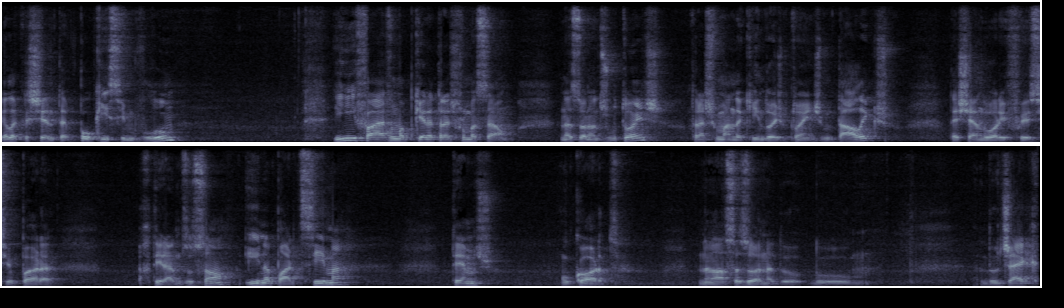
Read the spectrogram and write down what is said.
ele acrescenta pouquíssimo volume e faz uma pequena transformação na zona dos botões, transformando aqui em dois botões metálicos, deixando o orifício para retirarmos o som e na parte de cima temos o corte na nossa zona do, do, do jack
